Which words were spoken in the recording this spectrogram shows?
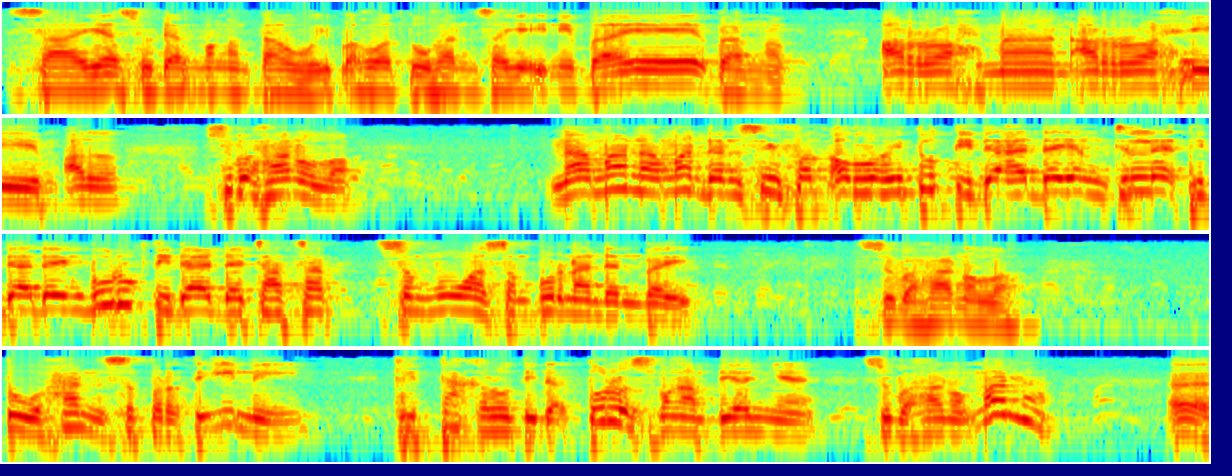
saya sudah mengetahui bahwa Tuhan saya ini baik banget. Ar-Rahman, Ar-Rahim, Al Subhanallah. Nama-nama dan sifat Allah itu tidak ada yang jelek, tidak ada yang buruk, tidak ada cacat, semua sempurna dan baik. Subhanallah. Tuhan seperti ini, kita kalau tidak tulus pengabdiannya, subhanallah, mana? Eh,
